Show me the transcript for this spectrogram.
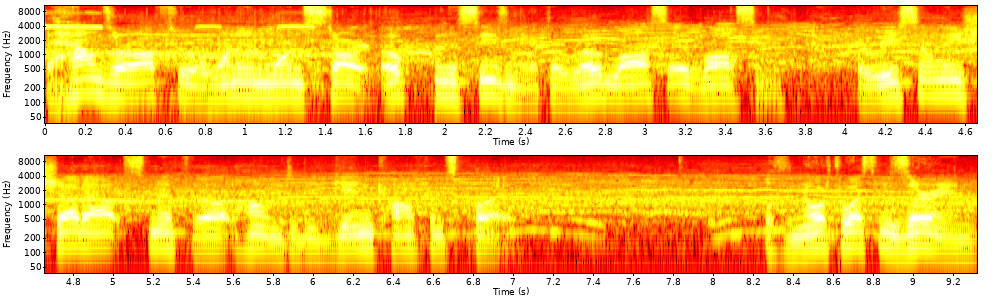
The Hounds are off to a 1-1 start, opening the season with a road loss at Lawson, but recently shut out Smithville at home to begin conference play. With the Northwest Missourian,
